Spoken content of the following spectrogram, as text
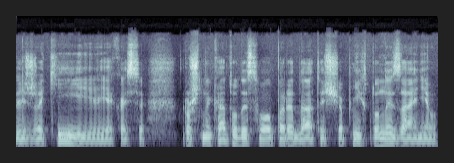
ліжаки, і якось рушника туди свого передати, щоб ніхто не зайняв.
